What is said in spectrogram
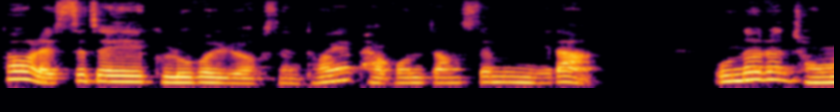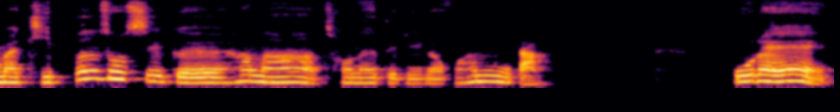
서울 SJ 글로벌 유학센터의 박원장 쌤입니다. 오늘은 정말 기쁜 소식을 하나 전해드리려고 합니다. 올해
